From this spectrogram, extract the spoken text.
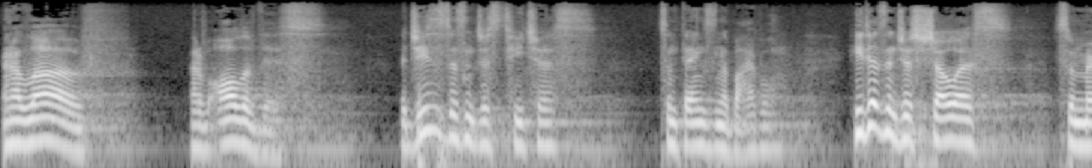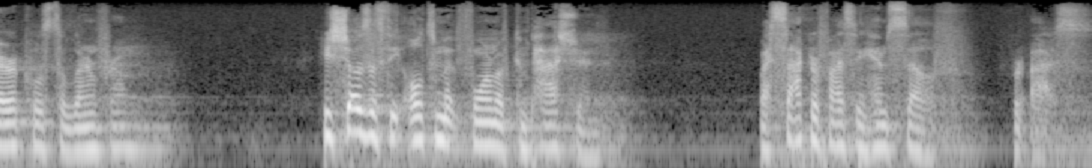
And I love, out of all of this, that Jesus doesn't just teach us some things in the Bible, He doesn't just show us some miracles to learn from. He shows us the ultimate form of compassion by sacrificing Himself for us.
